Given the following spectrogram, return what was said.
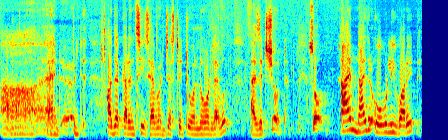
Uh, and uh, other currencies have adjusted to a lower level as it should. So I'm neither overly worried.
